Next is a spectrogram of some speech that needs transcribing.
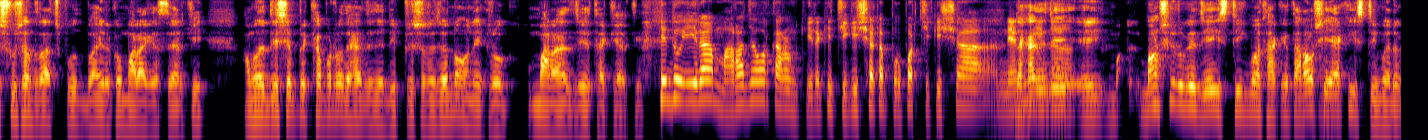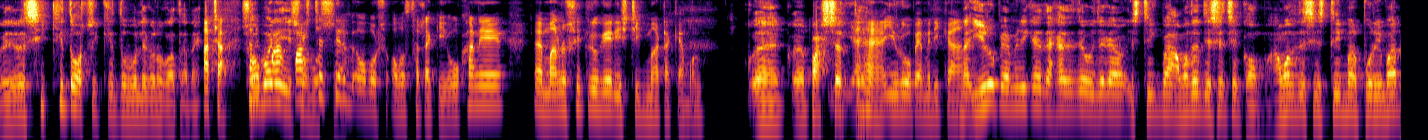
সুশান্ত রাজপুত বা এরকম মারা গেছে আর কি। আমাদের দেশের প্রেক্ষাপটেও দেখা যায় যে ডিপ্রেশনের জন্য অনেক রোগ মারা যেয়ে থাকে আর কি। কিন্তু এরা মারা যাওয়ার কারণ কি? এরা কি চিকিৎসাটা প্রপার চিকিৎসা দেখা যায় যে এই মানসিক রোগে যে স্টিগমা থাকে তারাও সেই একই স্টিগমা রোগে। এটা শিক্ষিত অশিক্ষিত বলে কোনো কথা নাই। আচ্ছা সবারই। পাশ্চাত্যের অবস্থাটা কি? ওখানে মানসিক রোগের স্টিগমাটা কেমন? পাশ্চাত্য। হ্যাঁ ইউরোপ আমেরিকা। না ইউরোপ আমেরিকায় দেখা যায় যে ওই জায়গায় স্টিগমা আমাদের দেশে চেয়ে কম। আমাদের দেশে স্টিগমার পরিমাণ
